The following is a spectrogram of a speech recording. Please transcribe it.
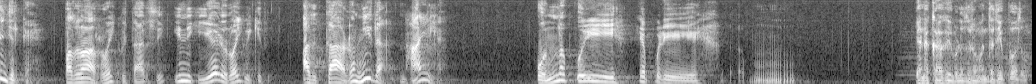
செஞ்சிருக்க பதினாறு ரூபாய்க்கு வித்த அரிசி இன்னைக்கு ஏழு ரூபாய்க்கு விற்கிது அது காரணம் நீதான் நான் இல்லை. ஒன்ன போய் எப்படி எனக்காக இவ்வளவு தூரம் வந்ததே போதும்.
